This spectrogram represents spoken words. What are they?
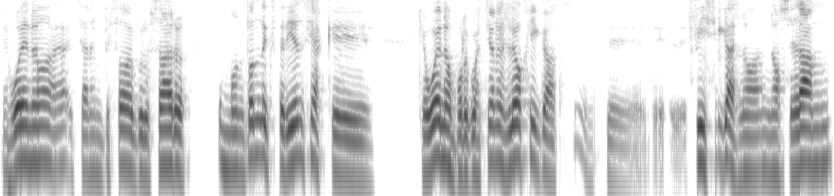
es bueno, eh, se han empezado a cruzar un montón de experiencias que, bueno, por cuestiones lógicas, este, físicas, no, se dan.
